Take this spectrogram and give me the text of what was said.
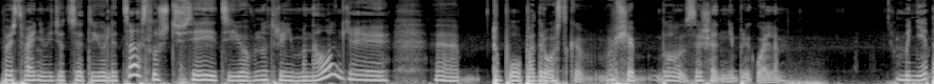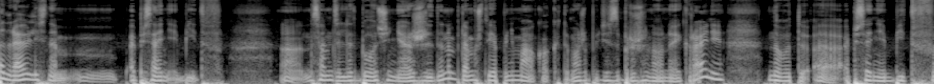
повествование ведется от ее лица, слушать все эти ее внутренние монологи э, тупого подростка вообще было совершенно неприкольно. Мне понравились нам описания битв. Uh, на самом деле это было очень неожиданно, потому что я понимаю, как это может быть изображено на экране, но вот uh, описание битв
